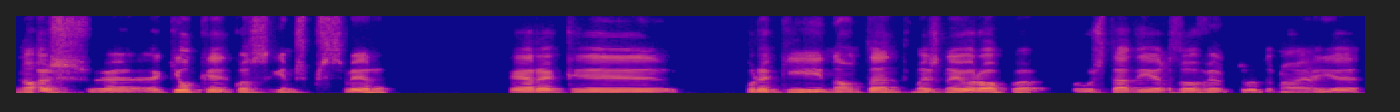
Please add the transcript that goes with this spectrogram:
nós, eh, aquilo que conseguimos perceber era que por aqui não tanto, mas na Europa o Estado ia resolver tudo, não é? Ia,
